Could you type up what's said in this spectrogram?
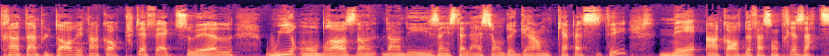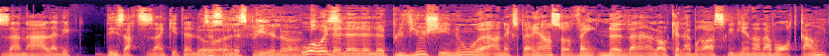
30 ans plus tard, est encore tout à fait actuel. Oui, on brasse dans, dans des installations de grande capacité, mais encore de façon très artisanale avec des artisans qui étaient là. C'est ça, euh, l'esprit est là. oui, oui, Puis le, le- le plus vieux chez nous euh, en expérience a 29 ans, alors que la brasserie vient d'en avoir 30,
